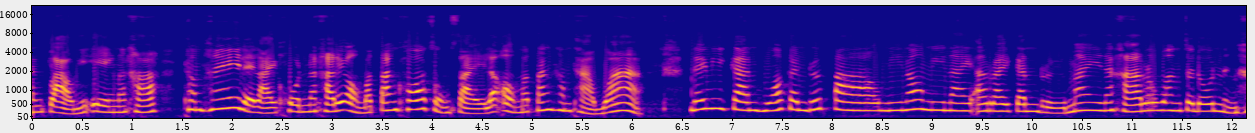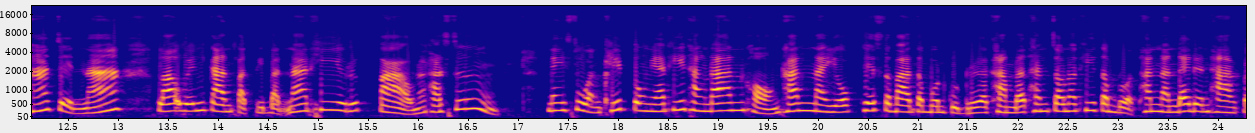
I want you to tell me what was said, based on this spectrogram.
ดังกล่าวนี้เองนะคะทำให้หลาย ๆ คนนะคะ ได้ออกมาตั้งข้อสงสัยและออกมาตั้งคำถามว่า ได้มีการหัวกันหรือเปล่า มีนอกมีในอะไรกันหรือไม่นะคะ ระวังจะโดน 157 นะละเว้นการปฏิบัติหน้าที่หรือเปล่านะคะ ซึ่งในส่วนคลิปตรงนี้ที่ทางด้านของท่านนายกเทศบาลตำบลกุดเรือคำและท่านเจ้าหน้าที่ตำรวจท่านนั้นได้เดินทางไป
